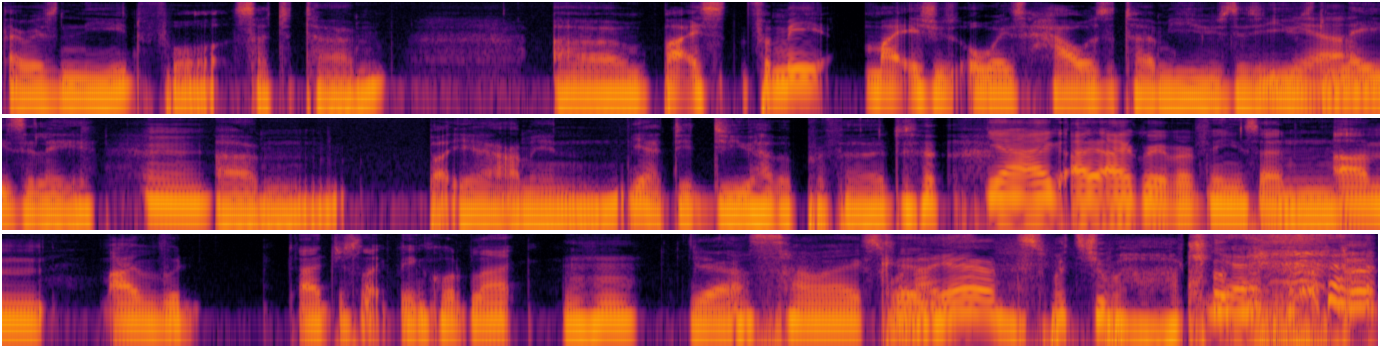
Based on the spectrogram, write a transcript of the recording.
there is need for such a term. Um, but it's for me, my issue is always how is the term used? Is it used Yeah. lazily? Mm. Um, but yeah, I mean, yeah. Do, do you have a preferred? yeah, I, I I agree with everything you said. Mm. Um, I would. I just like being called black. mm-hmm. Yeah, That's how I. that's what I am. That's what you are. Yeah.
